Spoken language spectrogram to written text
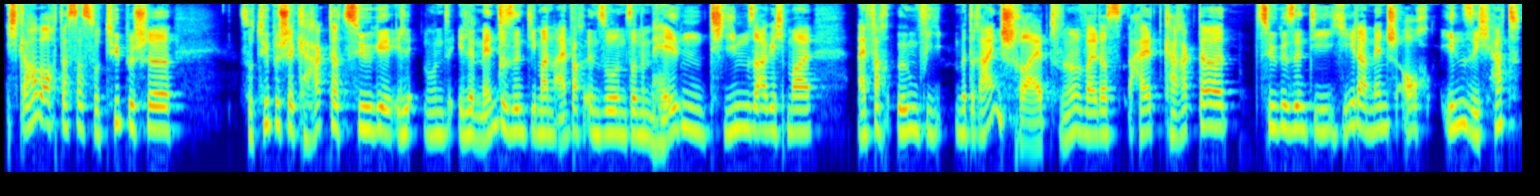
ich glaube auch, dass das so typische, so typische Charakterzüge und Elemente sind, die man einfach in so, in so einem Heldenteam, sage ich mal, einfach irgendwie mit reinschreibt, ne? weil das halt Charakterzüge sind, die jeder Mensch auch in sich hat.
